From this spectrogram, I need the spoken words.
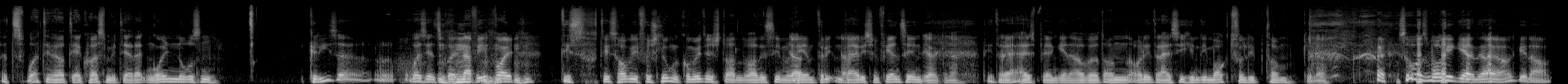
Der zweite, wer hat der geheißen mit der Ngollennosen Krise? Weiß ich jetzt gar nicht. Mhm. Auf jeden Fall, mhm. das, das habe ich verschlungen. Komödienstadel war das immer ja, im dritten ja. bayerischen Fernsehen. Ja, genau. Die drei Eisbären, genau, wo dann alle drei sich in die Magd verliebt haben. Genau. Sowas mag ich gern, ja, ja, genau.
